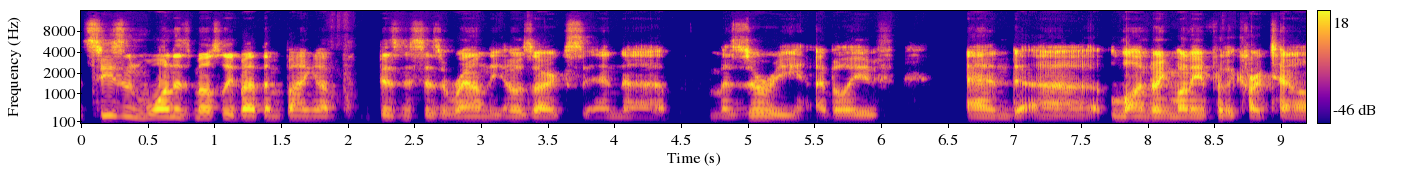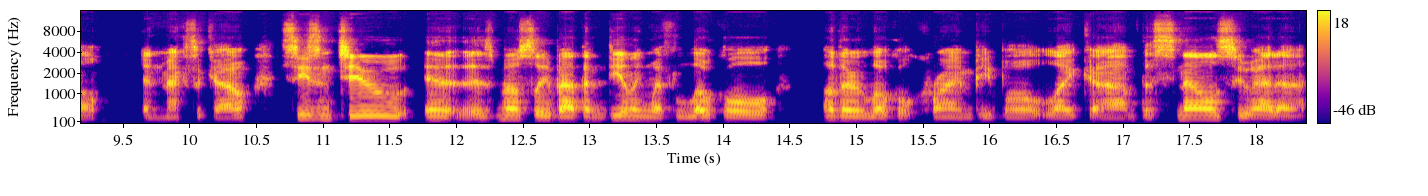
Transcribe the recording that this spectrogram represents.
season one, is mostly about them buying up businesses around the Ozarks in uh, Missouri, I believe and uh, laundering money for the cartel in Mexico. Season two is mostly about them dealing with local, other local crime people like uh, the Snells, who had a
